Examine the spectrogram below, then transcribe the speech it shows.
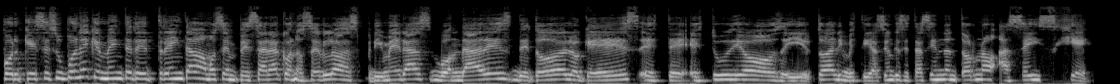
porque se supone que en 2030 vamos a empezar a conocer las primeras bondades de todo lo que es este, estudios y toda la investigación que se está haciendo en torno a 6G.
